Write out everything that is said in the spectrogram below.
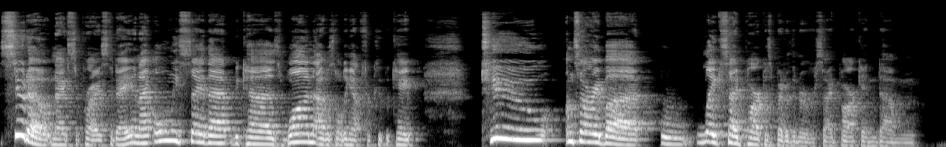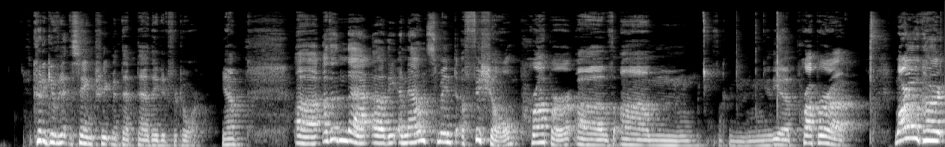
pseudo nice surprise today, and I only say that because one, I was holding out for Koopa Cape. Two, I'm sorry, but Lakeside Park is better than Riverside Park, and um, could have given it the same treatment that uh, they did for Tour. Yeah. Uh, other than that, uh, the announcement official proper of um, the uh, proper uh, Mario Kart,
